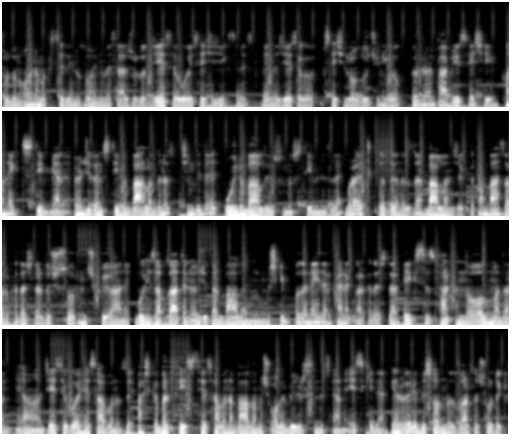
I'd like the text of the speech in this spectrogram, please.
Şuradan oynamak istediğiniz oyunu mesela şurada CSGO'yu seçeceksiniz. Ben de CSGO seçili olduğu için yok. Örneğin PUBG'yi seçeyim. Connect Steam yani önceden Steam'i bağladınız. Şimdi de oyunu bağlıyorsunuz Steam'inizle. Buraya tıkladığınızda bağlanacaktır. Ama bazı arkadaşlarda şu sorun çıkıyor. Hani bu hesap zaten önceden bağlanılmış gibi. O da neyden kaynaklı arkadaşlar? Belki siz farkında olmadan ya, CSGO hesabınızı başka bir Faceit hesabına bağlamış olabilirsiniz yani eskiden. Eğer öyle bir sorunuz varsa şuradaki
